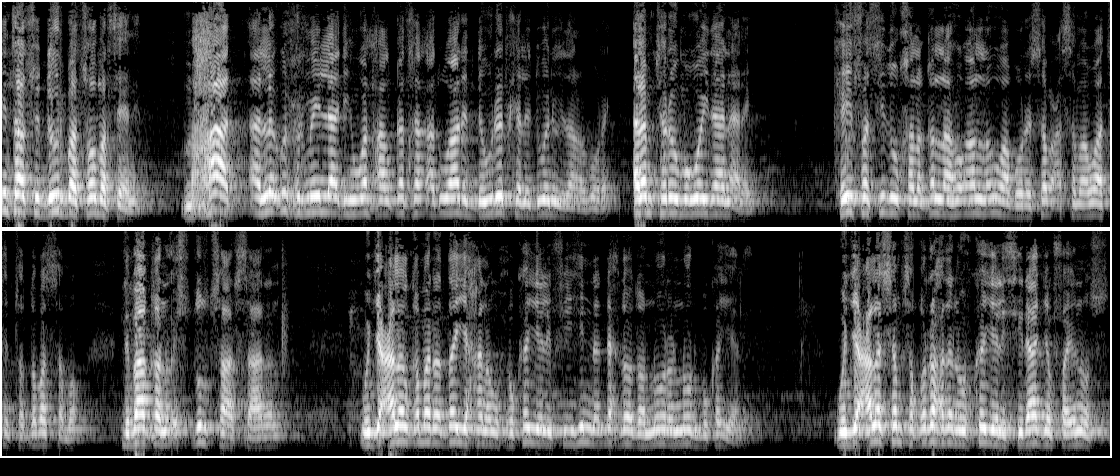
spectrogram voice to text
إنت تدور بأتوامرتين يعني. محاد ألا أحرمين لديه والحال قد خلق أدوار دورك لدوان إذن أبوري ألم تروا مويدان أليم كيف سيدو خلق الله الله وابور سبع سماوات تضب السماء لباقا اشدل صار سارا. وجعل القمر ضيحنا وحكيل فيهن نحضر النور النور بكيل. وجعل الشمس قرحدا وحكيل سراجا فينوس.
